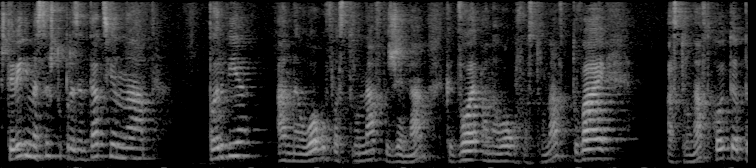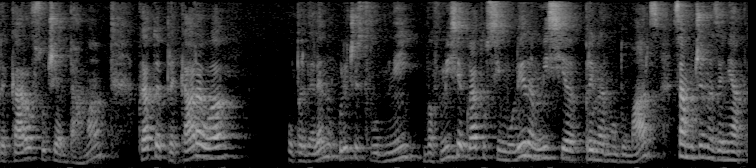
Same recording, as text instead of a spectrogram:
Ще видим също презентация на първия аналогов астронавт жена. Какво е аналогов астронавт? Това е астронавт, който е прекарал, в случая дама, която е прекарала определено количество дни в мисия, която симулира мисия, примерно до Марс, само че на Земята.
